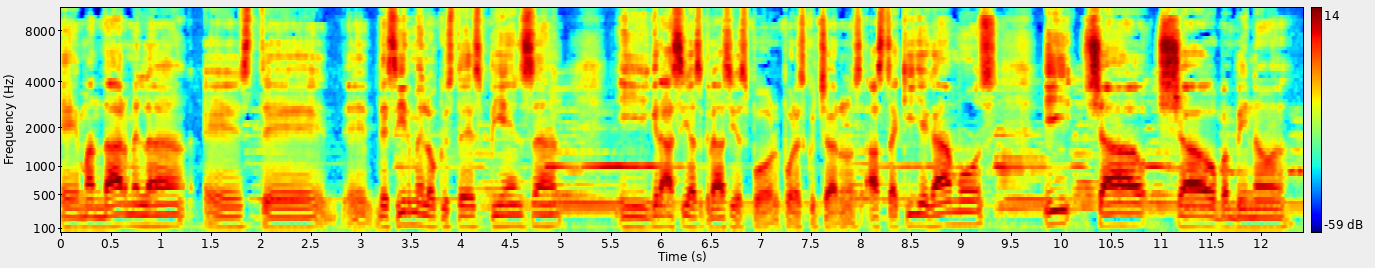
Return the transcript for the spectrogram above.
eh, mandármela, este, eh, decirme lo que ustedes piensan. Y gracias, gracias por, por escucharnos. Hasta aquí llegamos. Y chao, chao, bambino.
